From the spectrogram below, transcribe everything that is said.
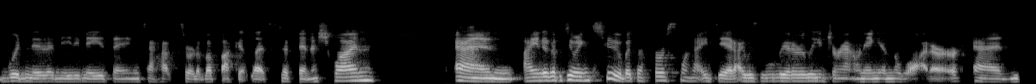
wouldn't it be amazing to have sort of a bucket list to finish one? And i ended up doing two but the first one i did i was literally drowning in the water and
